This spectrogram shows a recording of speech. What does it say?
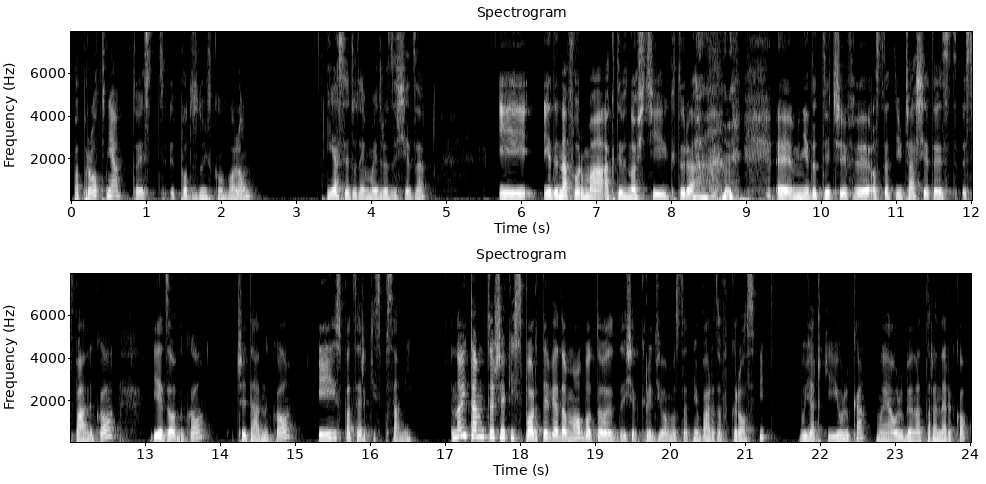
Paprotnia to jest pod Zduńską Wolą. Ja sobie tutaj, moi drodzy, siedzę. I jedyna forma aktywności, która mnie dotyczy w ostatnim czasie, to jest spanko, jedzonko, czytanko i spacerki z psami. No i tam też jakieś sporty, wiadomo, bo to się wkręciłam ostatnio bardzo w crossfit. Buziaczki Julka, moja ulubiona trenerko.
